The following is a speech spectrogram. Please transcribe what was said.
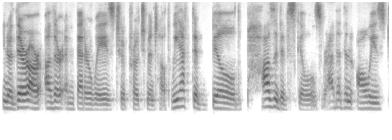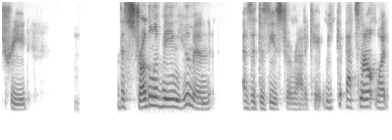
you know, there are other and better ways to approach mental health. We have to build positive skills rather than always treat the struggle of being human as a disease to eradicate. We that's not what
